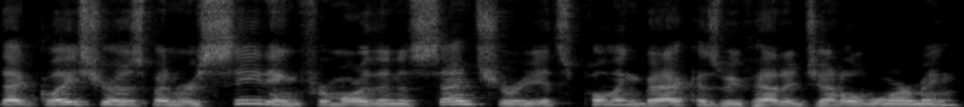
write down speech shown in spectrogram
that glacier has been receding for more than a century. It's pulling back as we've had a gentle warming.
